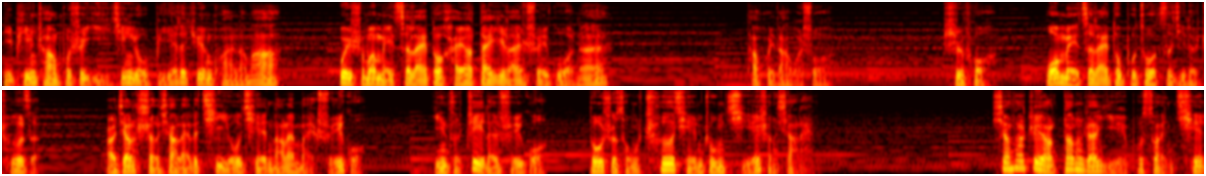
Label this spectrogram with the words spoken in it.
你平常不是已经有别的捐款了吗？为什么每次来都还要带一篮水果呢？”他回答我说：“师傅，我每次来都不坐自己的车子，而将省下来的汽油钱拿来买水果，因此这篮水果都是从车钱中节省下来的。像他这样当然也不算谦，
